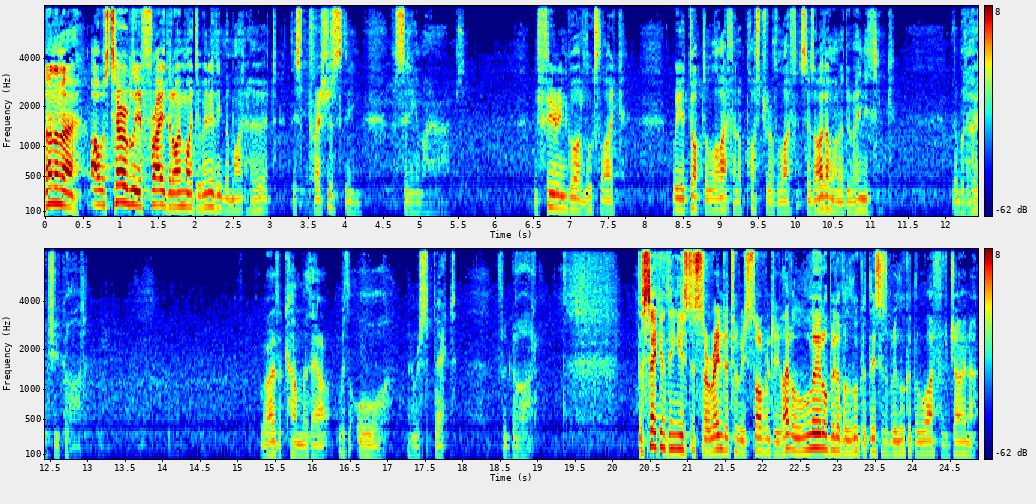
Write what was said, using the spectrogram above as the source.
No, no, no. I was terribly afraid that I might do anything that might hurt this precious thing sitting in my arms. And fearing God looks like we adopt a life and a posture of life that says, I don't want to do anything that would hurt you, God. We're overcome with, our, with awe and respect for God. The second thing is to surrender to his sovereignty. We'll have a little bit of a look at this as we look at the life of Jonah.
